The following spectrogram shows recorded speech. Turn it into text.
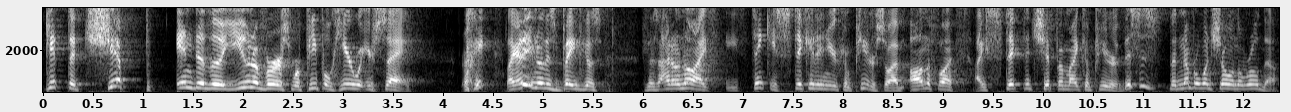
get the chip into the universe where people hear what you're saying? Right? Like I didn't even know this big. He goes, he goes, I don't know. I th- think you stick it in your computer. So I'm on the phone. I stick the chip in my computer. This is the number one show in the world now.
